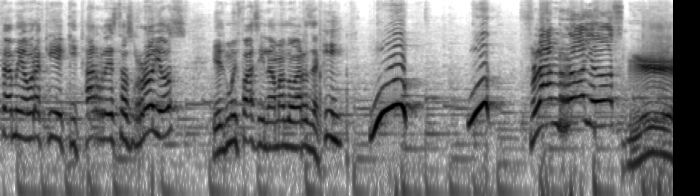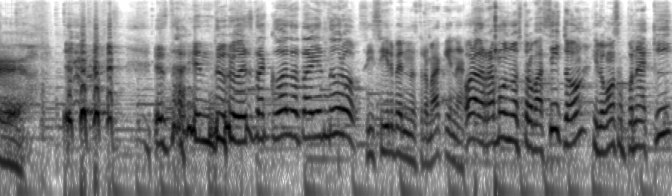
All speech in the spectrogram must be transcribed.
family, ahora hay que quitar estos rollos. Y es muy fácil, nada más lo agarras de aquí. ¡Woo! ¡Woo! ¡Flan rollos! Está bien duro esta cosa, está bien duro. Sí sirve en nuestra máquina. Ahora agarramos nuestro vasito y lo vamos a poner aquí.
